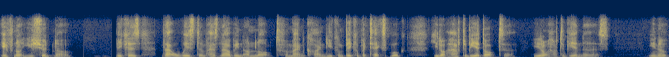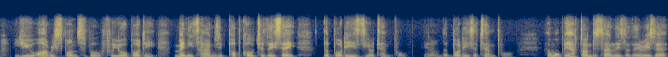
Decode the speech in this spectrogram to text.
If not, you should know because that wisdom has now been unlocked for mankind. You can pick up a textbook. You don't have to be a doctor. You don't have to be a nurse. You know, you are responsible for your body. Many times in pop culture, they say the body is your temple. You know, the body is a temple. And what we have to understand is that there is a,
